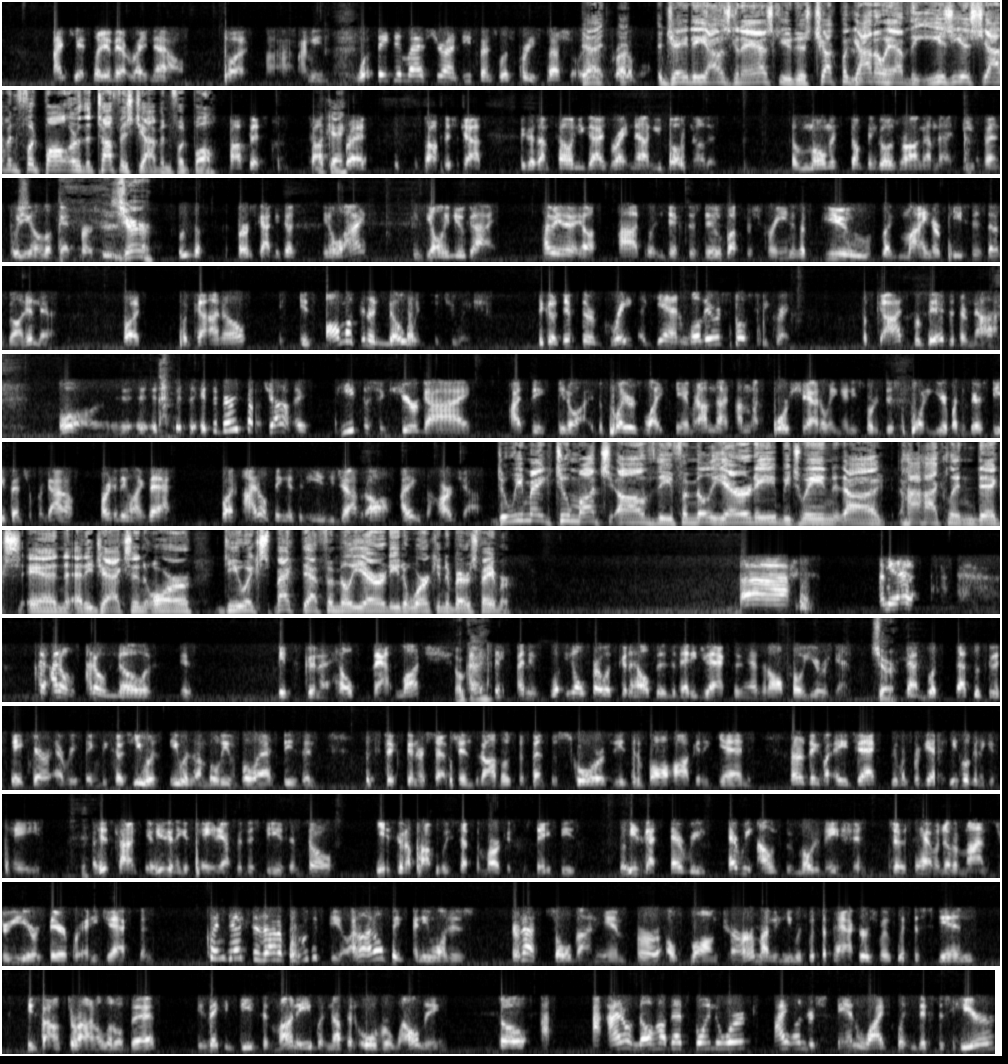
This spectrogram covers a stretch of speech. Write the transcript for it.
I can't tell you that right now. But I mean, what they did last year on defense was pretty special. It was incredible. uh, JD, I was going to ask you: Does Chuck Pagano have the easiest job in football or the toughest job in football? toughest, toughest, Okay. Fred. It's the toughest job because I'm telling you guys right now, and you both know this. The moment something goes wrong on that defense, who are you going to look at first? Sure. Who's the first guy? Because you know why? He's the only new guy. I mean, you know, Ha, Clinton Dix is new, Buster Skrine. There's a few like minor pieces that have gone in there, but Pagano is almost in a no-win situation because if they're great again, well, they were supposed to be great, but God forbid that they're not. Oh, it, it, it's it's a very tough job. He's a secure guy. I think you know the players like him, and I'm not I'm not foreshadowing any sort of disappointing year by the Bears defense or Pagano or anything like that. But I don't think it's an easy job at all. I think it's a hard job. Do we make too much of the familiarity between uh, Ha Ha Clinton Dix and Eddie Jackson, or do you expect that familiarity to work in the Bears' favor? Uh, I mean, I, I, don't, I don't know if it's going to help that much. Okay. I think, I think, you know, Fred, what's going to help is if Eddie Jackson has an All-Pro year again. Sure. That's what, that's what's going to take care of everything because he was, he was unbelievable last season with six interceptions and all those defensive scores, and he's been ball hawking again. Another thing about Eddie Jackson, people forget, he's looking to get paid. His con, you know, he's going to get paid after this season, so he's going to probably set the market for safeties. So he's got every every ounce of motivation to, to have another monster year there for Eddie Jackson. Clinton Dix is on a prove it deal. I don't, I don't think anyone is. They're not sold on him for a long term. I mean, he was with the Packers with, with the Skins. He's bounced around a little bit. He's making decent money, but nothing overwhelming. So I, I don't know how that's going to work. I understand why Clinton Dix is here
